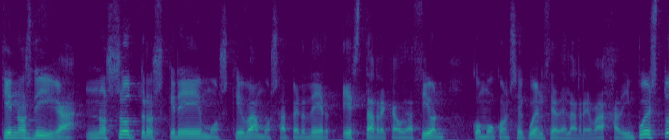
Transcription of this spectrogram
Que nos diga, nosotros creemos que vamos a perder esta recaudación como consecuencia de la rebaja de impuestos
